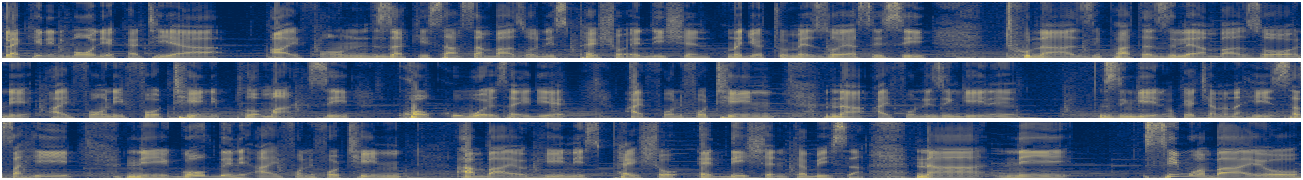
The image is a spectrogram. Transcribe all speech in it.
lakini ni moja kati ya iPhone za kisasa ambazo ni special edition. Unajua tumezoea sisi tunazipata zile ambazo ni iPhone 14 Pro Max kwa ukubwa zaidi eh? iPhone 14 na iPhone zingine zingine ukiachana okay, na hizi. Sasa hii ni Golden iPhone 14 ambayo hii ni special edition kabisa, na ni simu ambayo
